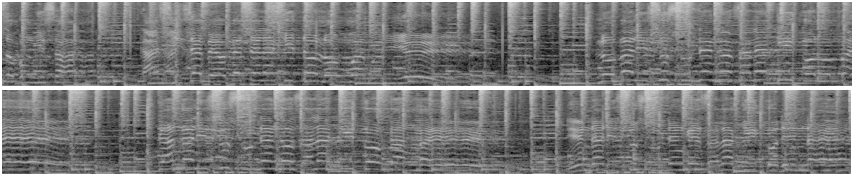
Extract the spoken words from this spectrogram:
kobongisa kasi zebe obetelaki tolowa ye loba lisusu ndenge ozalaki koloba good in there.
